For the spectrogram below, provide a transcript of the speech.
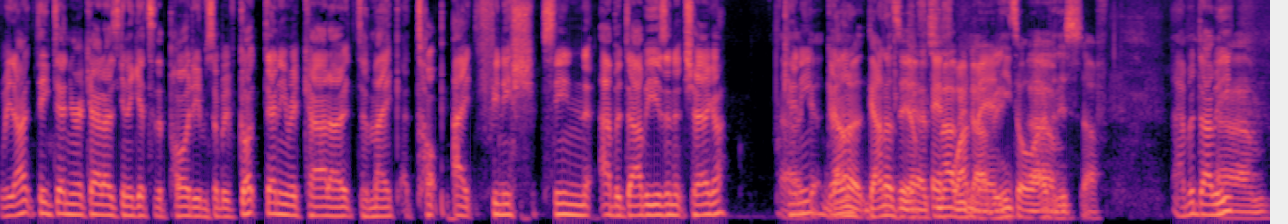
We don't think Danny Ricciardo is going to get to the podium, so we've got Danny Ricciardo to make a top eight finish. It's in Abu Dhabi, isn't it, Shagger? Kenny, Uh, Gu- Gunner? Gunner, Gunner's our Yeah, it's in Abu F1 man. He's all over Um, this stuff. Abu Dhabi. um,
